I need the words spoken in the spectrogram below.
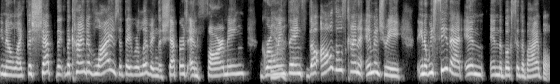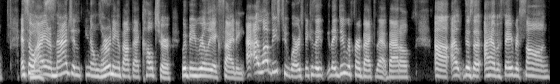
you know, like the shep the, the kind of lives that they were living, the shepherds and farming, growing yeah. things, the, all those kind of imagery, you know, we see that in in the books of the Bible. And so yes. I imagine, you know, learning about that culture would be really exciting. I, I, love these two words because they they do refer back to that battle. Uh, I, there's a I have a favorite song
